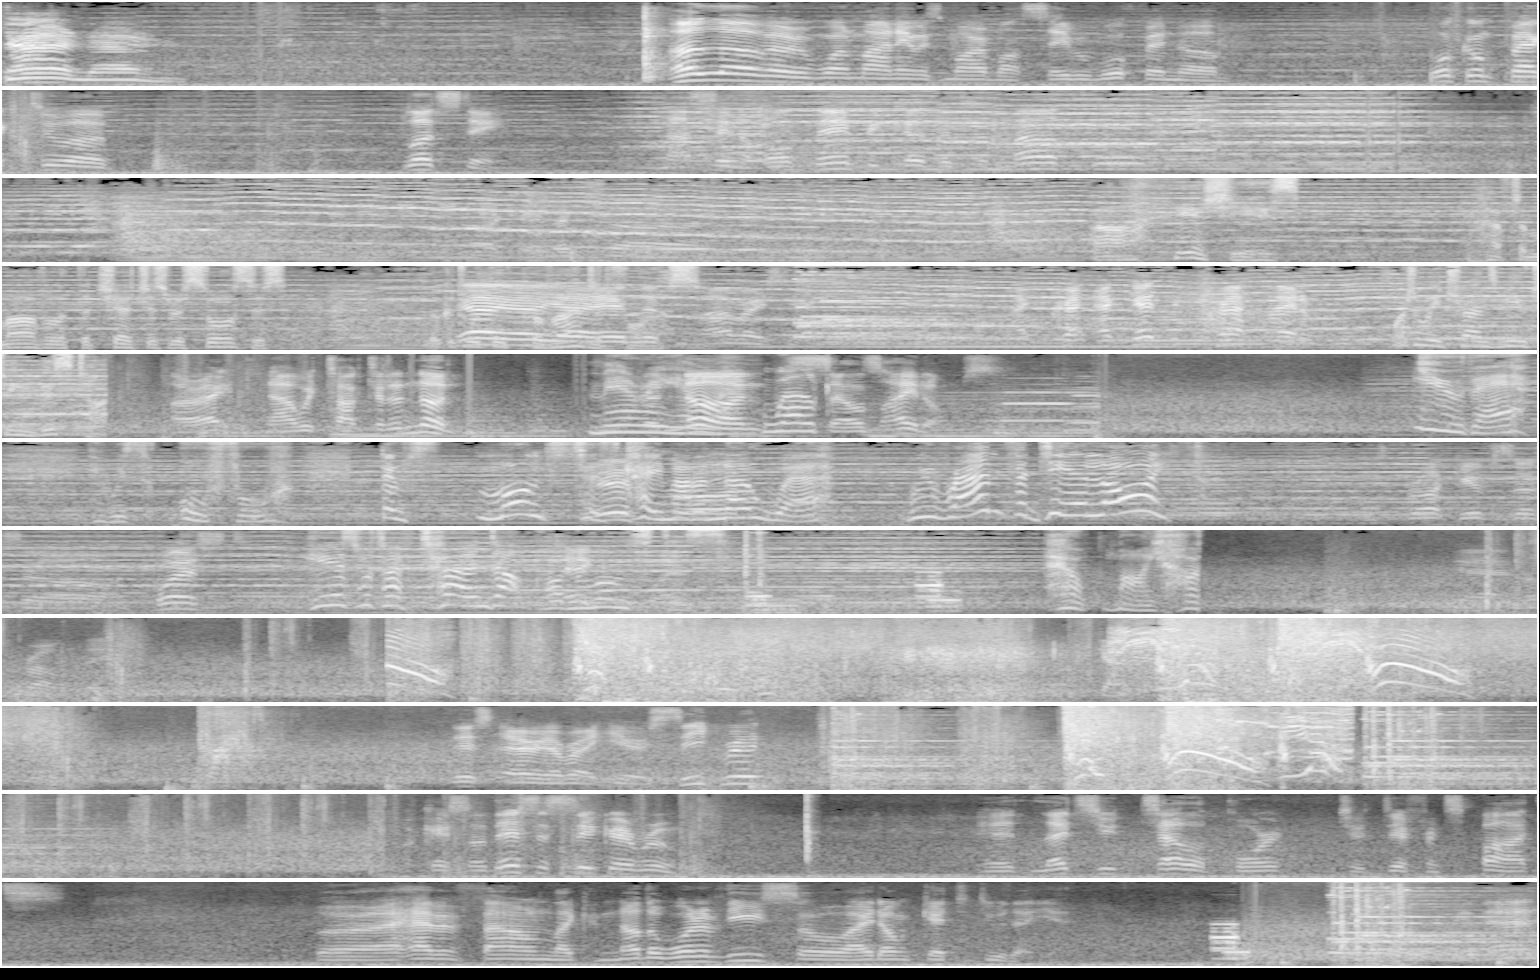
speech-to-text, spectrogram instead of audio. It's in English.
No, no. Hello, everyone. My name is Marvon Sabrewulf, and um, welcome back to a uh, Bloodstain. I'm not saying the whole thing because it's a mouthful. Okay, let's uh. Ah, here she is. You have to marvel at the church's resources. Look at Yeah, what they've yeah, yeah. provided Hey, for listen. us. All right, so I, I get the craft items. What are we transmuting this time? All right, now we talk to the nun. The Miriam, nun well, sells items. you there. It was awful. Those monsters Yes, came out of nowhere. We ran for dear life. This bro gives us a quest. Here's what I've turned up on the Hey. monsters. Help my hut. This area right here. Secret. Okay, so this is secret room. It lets you teleport to different spots. But I haven't found like another one of these, so I don't get to do that yet. That.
